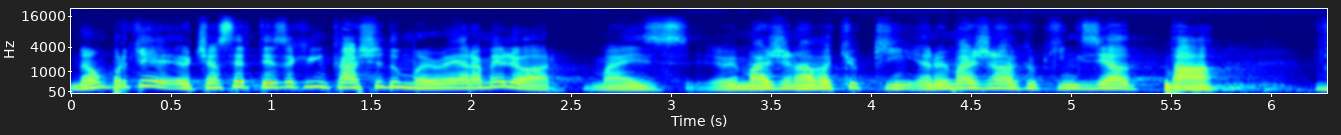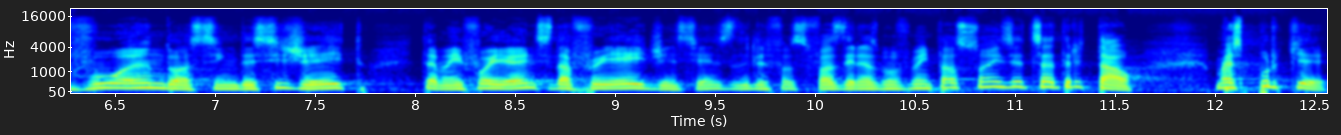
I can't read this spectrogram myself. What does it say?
Não porque eu tinha certeza que o encaixe do Murray era melhor, mas eu imaginava que o King, eu não imaginava que o Kings ia estar voando assim desse jeito. Também foi antes da free agency, antes deles fazerem as movimentações, etc e tal. Mas por quê?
